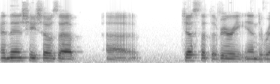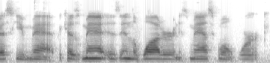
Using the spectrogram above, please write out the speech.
and then she shows up uh, just at the very end to rescue Matt because Matt is in the water and his mask won't work.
